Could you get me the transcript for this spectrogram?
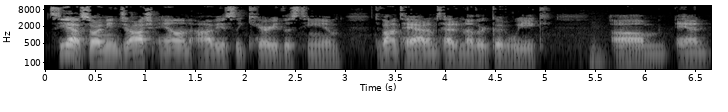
so yeah, so I mean, Josh Allen obviously carried this team. Davante Adams had another good week, um, and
